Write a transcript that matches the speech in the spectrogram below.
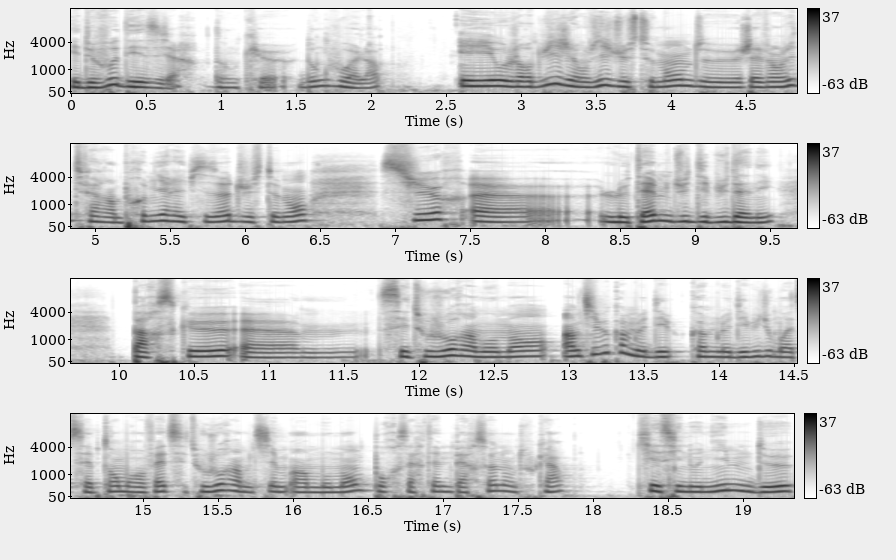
et de vos désirs. Donc, euh, donc voilà. Et aujourd'hui, j'ai envie justement de, j'avais envie de faire un premier épisode justement sur euh, le thème du début d'année. Parce que euh, c'est toujours un moment, un petit peu comme le, début du mois de septembre en fait, c'est toujours un petit moment pour certaines personnes en tout cas, qui est synonyme de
